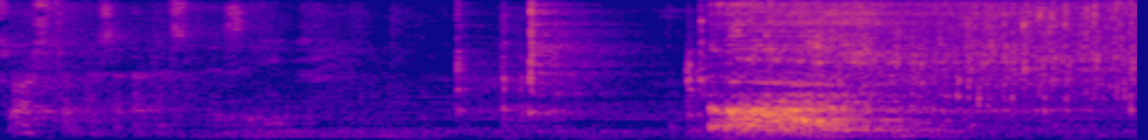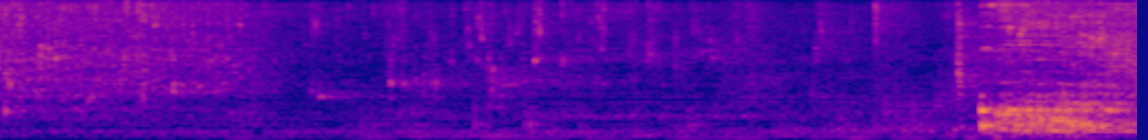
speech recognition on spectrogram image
Só esta passada assim. Thank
